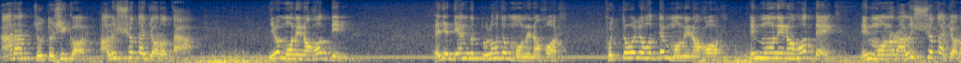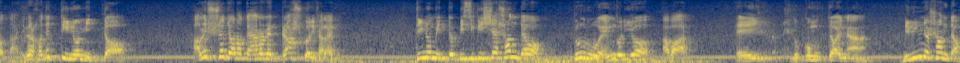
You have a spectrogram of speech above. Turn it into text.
আর আর চৈতশিকর আলস্যতা, জড়তা। যেবা মনে নহর দেরি। এই যে ধ্যান তুলে হতে মনে নহর। সত্য বলে হতে মনে নহর। এই মনে নহর দে এই মনের আলস্যতা, জড়তা। এবার হতে তিনমিদ্য। আলস্য, জড়তা, আর গ্রাস করে ফেলাই দে তিনমিদ্য, বিচিকিৎসা, সন্দেহ, দূর এঙ্গরিও আবার এই দুঃখ মুক্তি হয় না। বিভিন্ন সন্দেহ।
